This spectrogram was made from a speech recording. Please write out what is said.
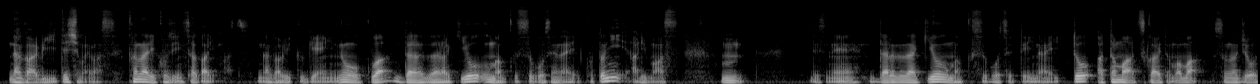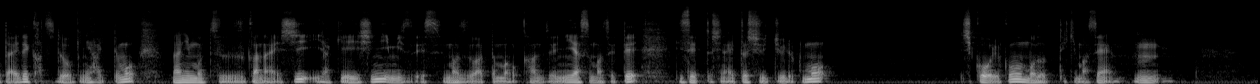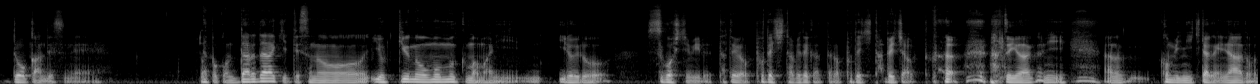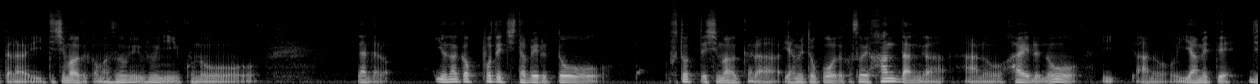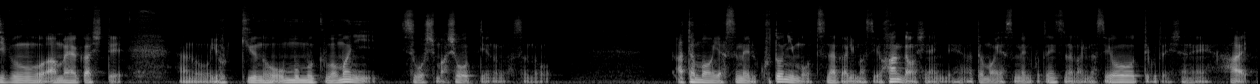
長引いてしまいます。かなり個人差があります。長引く原因の多くは、だらだら期をうまく過ごせないことにあります。うん。ですね、だらだら期をうまく過ごせていないと頭は疲れたままその状態で活動期に入っても何も続かないし焼け石に水ですまずは頭を完全に休ませてリセットしないと集中力も思考力も戻ってきません。うん。同感ですね。やっぱこのだらだら期ってその欲求の赴くままにいろいろ過ごしてみる。例えばポテチ食べたかったらポテチ食べちゃうとか あと夜中にあのコンビニ行きたくないなと思ったら行ってしまうとか、まあそういうふうに、この、なんだろう、夜中ポテチ食べると太ってしまうからやめとこうとか、そういう判断があの入るのをあのやめて、自分を甘やかして、あの欲求の赴くままに過ごしましょうっていうのが、その、頭を休めることにもつながりますよ。判断をしないんで、頭を休めることにつながりますよってことでしたね。はい。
